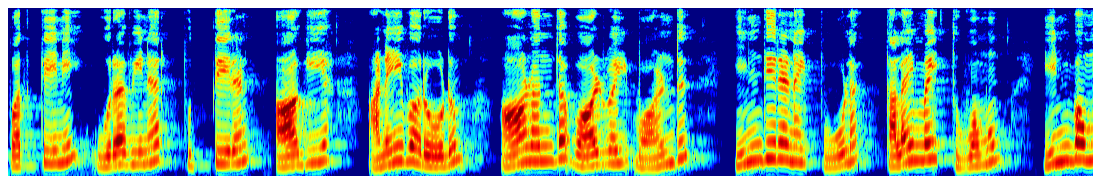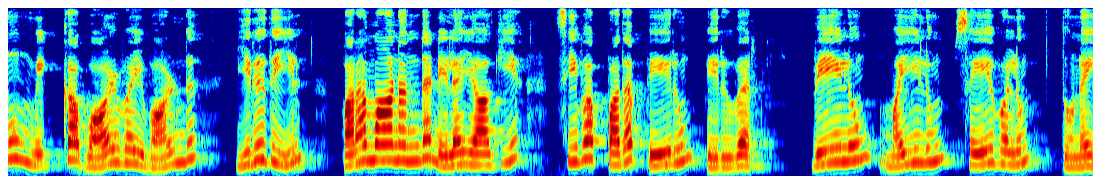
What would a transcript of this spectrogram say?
பத்தினி உறவினர் புத்திரன் ஆகிய அனைவரோடும் ஆனந்த வாழ்வை வாழ்ந்து இந்திரனைப் போல தலைமைத்துவமும் இன்பமும் மிக்க வாழ்வை வாழ்ந்து இறுதியில் பரமானந்த நிலையாகிய சிவபத பேரும் பெறுவர். வேலும் மயிலும் சேவலும் துணை.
